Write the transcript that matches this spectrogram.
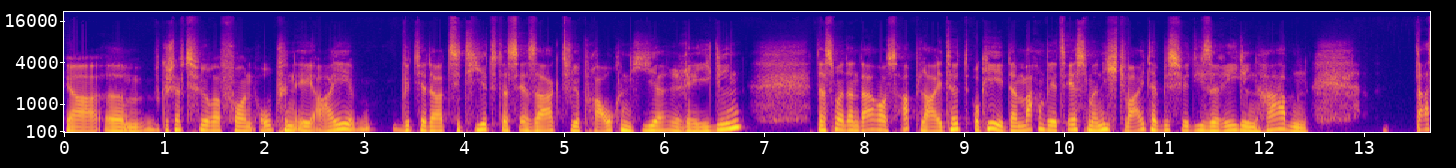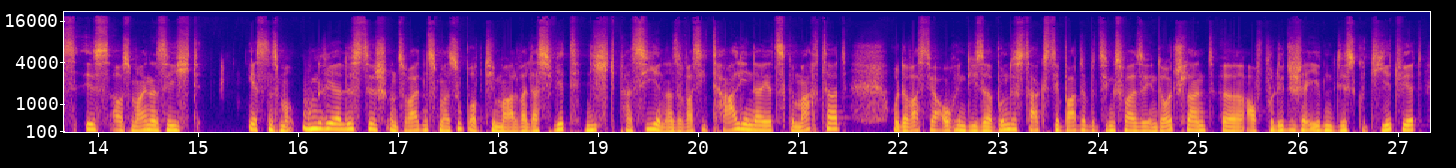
ja, ähm, Geschäftsführer von OpenAI wird ja da zitiert, dass er sagt, wir brauchen hier Regeln, dass man dann daraus ableitet, okay, dann machen wir jetzt erstmal nicht weiter, bis wir diese Regeln haben. Das ist aus meiner Sicht erstens mal unrealistisch und zweitens mal suboptimal, weil das wird nicht passieren. Also was Italien da jetzt gemacht hat oder was ja auch in dieser Bundestagsdebatte beziehungsweise in Deutschland äh, auf politischer Ebene diskutiert wird,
